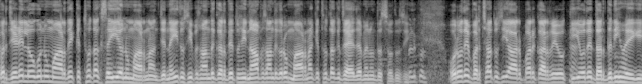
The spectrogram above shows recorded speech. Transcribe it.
ਪਰ ਜਿਹੜੇ ਲੋਕ ਉਹਨੂੰ ਮਾਰਦੇ ਕਿੱਥੋਂ ਤੱਕ ਸਹੀ ਹੈ ਉਹਨੂੰ ਮਾਰਨਾ? ਜੇ ਨਹੀਂ ਤੁਸੀਂ ਪਸੰਦ ਕਰਦੇ ਤੁਸੀਂ ਨਾ ਪਸੰਦ ਕਰੋ ਮਾਰਨਾ ਕਿੱਥੋਂ ਤੱਕ ਜਾਇਜ਼ ਹੈ ਮੈਨੂੰ ਦੱਸੋ ਤੁਸੀਂ। ਬਿਲਕੁਲ। ਔਰ ਉਹਦੇ ਵਰਛਾ ਤੁਸੀਂ ਆਰ-ਪਾਰ ਕਰ ਰਹੇ ਹੋ ਕੀ ਉਹਦੇ ਦਰਦ ਨਹੀਂ ਹੋਏਗੀ?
